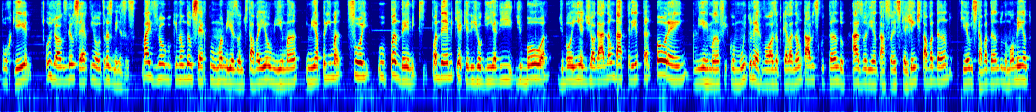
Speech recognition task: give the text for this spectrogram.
porque os jogos deu certo em outras mesas. Mas jogo que não deu certo em uma mesa onde estava eu, minha irmã e minha prima foi o Pandemic. Pandemic é aquele joguinho ali de boa, de boinha de jogar, não dá treta. Porém, minha irmã ficou muito nervosa porque ela não estava escutando as orientações que a gente estava dando, que eu estava dando no momento,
